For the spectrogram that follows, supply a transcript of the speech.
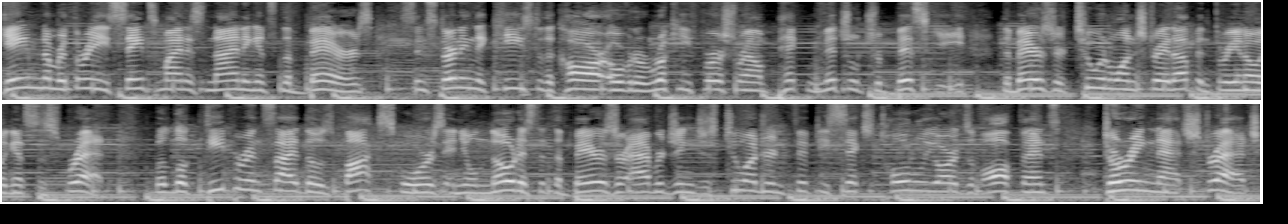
Game number three, Saints minus nine against the Bears. Since turning the keys to the car over to rookie first round pick Mitchell Trubisky, the Bears are 2 and 1 straight up and 3 0 against the spread. But look deeper inside those box scores, and you'll notice that the Bears are averaging just 256 total yards of offense during that stretch,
